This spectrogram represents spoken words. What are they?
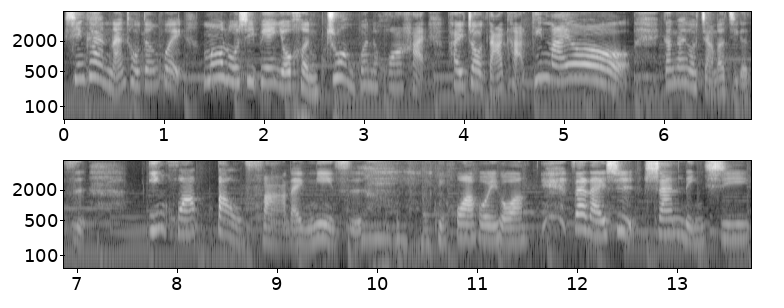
先看南投灯会，猫罗溪边有很壮观的花海，拍照打卡进来哦。刚刚有讲到几个字。樱花爆发，来念一次，花灰花。再来是山林溪，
